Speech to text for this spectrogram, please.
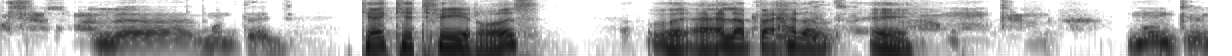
وش اسم المنتج؟ كيكة فيروز. على بحر إيه. ممكن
